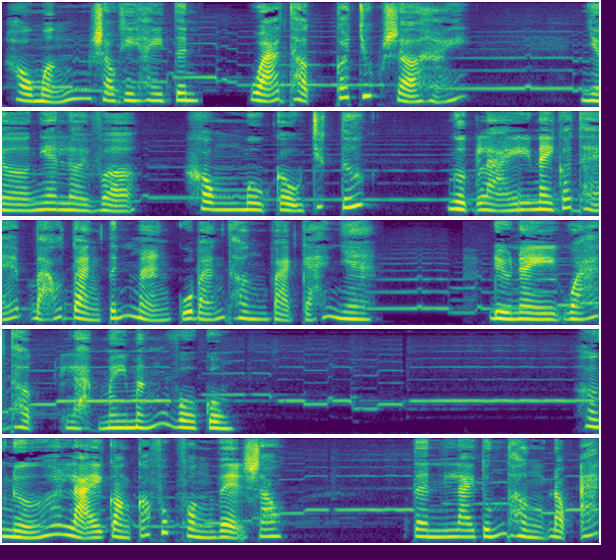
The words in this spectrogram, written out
Hầu mẫn sau khi hay tin, quả thật có chút sợ hãi. Nhờ nghe lời vợ, không mưu cầu chức tước, ngược lại, này có thể bảo toàn tính mạng của bản thân và cả nhà. Điều này quả thật là may mắn vô cùng. Hơn nữa, lại còn có phúc phần về sau. Tên lai tuấn thần độc ác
